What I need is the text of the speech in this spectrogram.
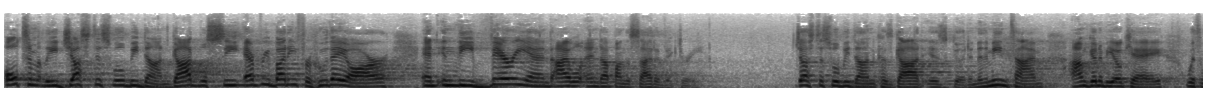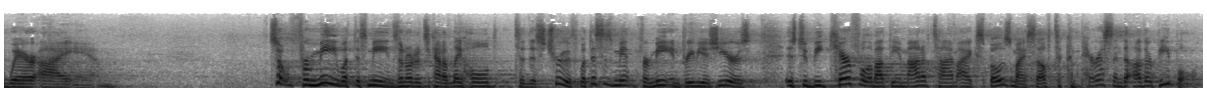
Ultimately, justice will be done. God will see everybody for who they are, and in the very end, I will end up on the side of victory. Justice will be done because God is good. And in the meantime, I'm going to be okay with where I am. So, for me, what this means, in order to kind of lay hold to this truth, what this has meant for me in previous years is to be careful about the amount of time I expose myself to comparison to other people.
